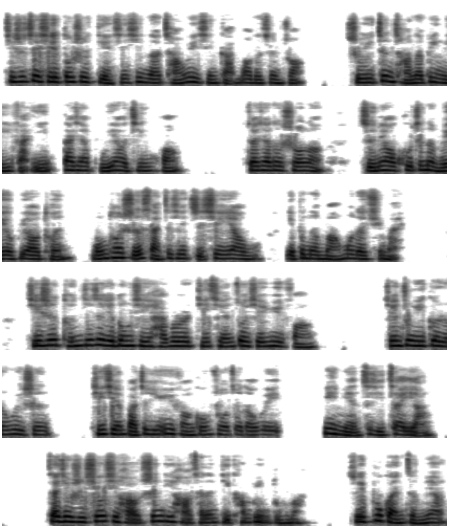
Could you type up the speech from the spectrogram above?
其实这些都是典型性的肠胃型感冒的症状，属于正常的病理反应，大家不要惊慌。专家都说了，纸尿裤真的没有必要囤，蒙脱石散这些止泻药物也不能盲目的去买。其实囤积这些东西，还不如提前做一些预防，先注意个人卫生，提前把这些预防工作做到位，避免自己再阳。再就是休息好，身体好才能抵抗病毒嘛。所以不管怎么样，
